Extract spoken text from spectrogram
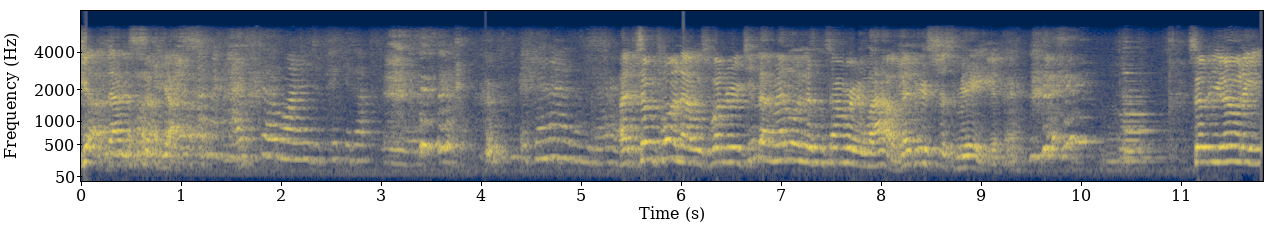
Yeah, that's, uh, yes. I still wanted to pick it up for you. But then I was embarrassed. At some point, I was wondering, gee, that mandolin doesn't sound very loud. Maybe it's just me. So, do you know any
